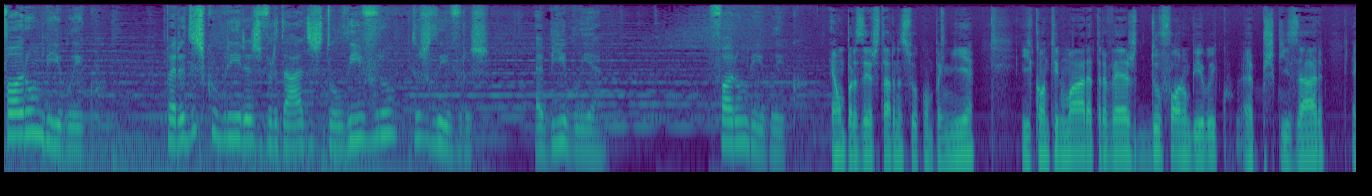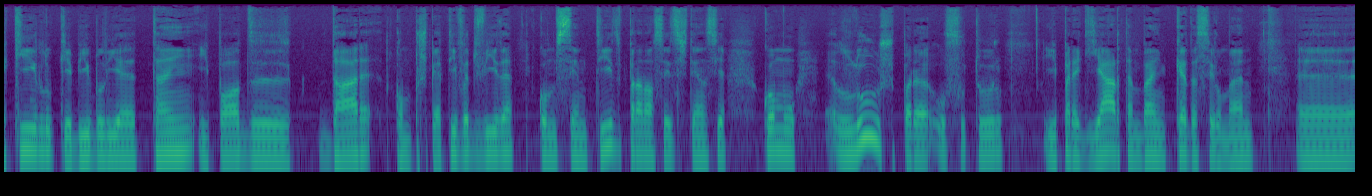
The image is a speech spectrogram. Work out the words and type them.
Fórum Bíblico para descobrir as verdades do livro dos livros, a Bíblia. Fórum Bíblico. É um prazer estar na sua companhia e continuar através do Fórum Bíblico a pesquisar aquilo que a Bíblia tem e pode dar como perspectiva de vida, como sentido para a nossa existência, como luz para o futuro e para guiar também cada ser humano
